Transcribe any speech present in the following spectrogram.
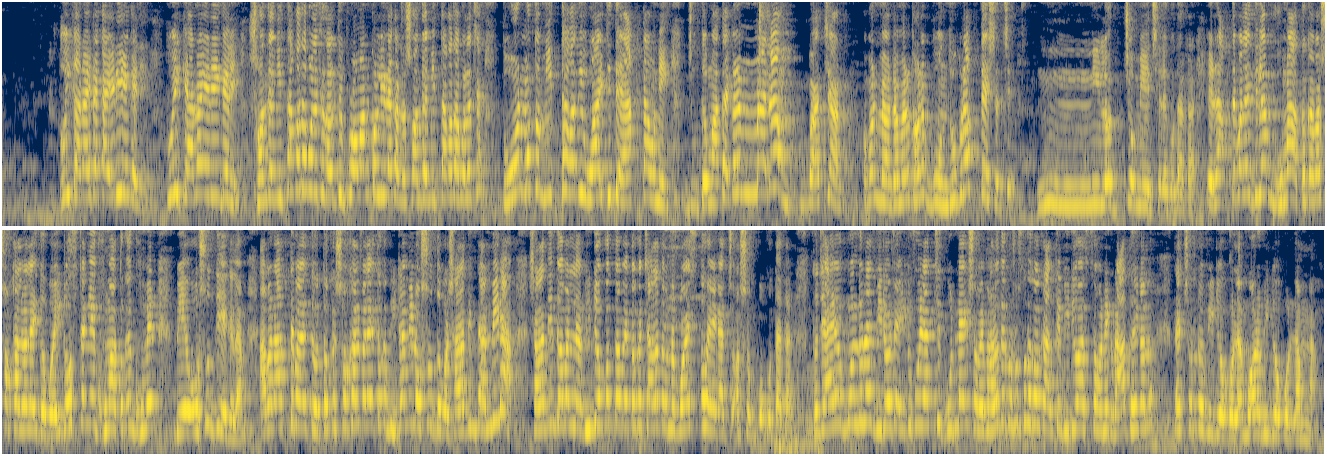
তুই কেন এটাকে এড়িয়ে গেলি? তুই কেন এড়িয়ে গেলি? সঞ্জয় মিথ্যা কথা বলেছে তাহলে তুই প্রমাণ করলি না কেন? সঞ্জয় মিথ্যা কথা বলেছে। তোর মতো মিথ্যাবাদী ওয়াইটিতে একটাও নেই। জুতো মাথায় করে ম্যাডাম বাঁচান। আবার ম্যাডামের ঘরে বন্দুক রাখতে এসেছে। উম, নির্লজ্জ মেয়ে ছেলে কোথাকার? এই রাত্রেবেলায় দিলাম ঘুমা তোকে আবার সকালবেলায় দেবো। এই ডোজটা নিয়ে ঘুমা তোকে ঘুমের ওষুধ দিয়ে গেলাম। আবার রাত্রেবেলায় তো তোকে সকালবেলায় তোকে ভিটামিন ওষুধ দেবো। সারাদিন টানবি না? সারাদিন তো আবার ভিডিও করতে হবে তোকে চালাতে হবে না, বয়স তো হয়ে গেছে অসভ্য কোথাকার। তো যাই হোক বন্ধুরা ভিডিওটা এইটুকু যাচ্ছে গুড নাইট সবাই ভালো থেকে সুস্থ থাকো। কালকে ভিডিও আসতে অনেক রাত হয়ে গেল। তাই ছোট ভিডিও করলাম বড় ভিডিও করলাম না।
